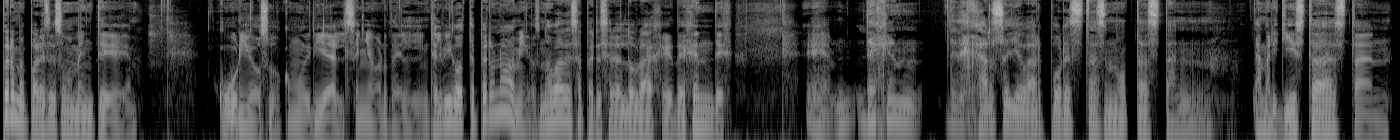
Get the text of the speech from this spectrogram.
pero me parece sumamente curioso, como diría el señor del, del bigote. Pero no, amigos, no va a desaparecer el doblaje. Dejen de, eh, dejen de dejarse llevar por estas notas tan amarillistas, tan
